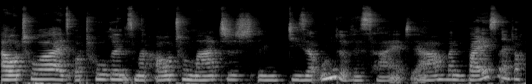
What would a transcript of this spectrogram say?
Autor, als Autorin ist man automatisch in dieser Ungewissheit. Ja, man weiß einfach,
